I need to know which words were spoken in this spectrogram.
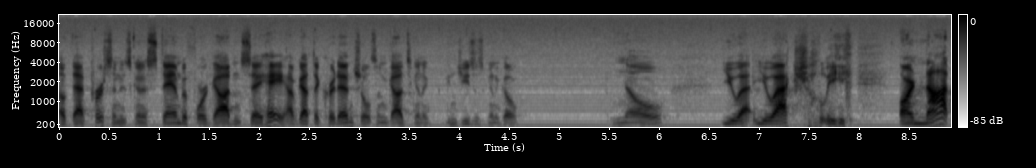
of that person who's going to stand before God and say, "Hey, I've got the credentials," and God's going to, and Jesus is going to go, "No, you you actually are not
